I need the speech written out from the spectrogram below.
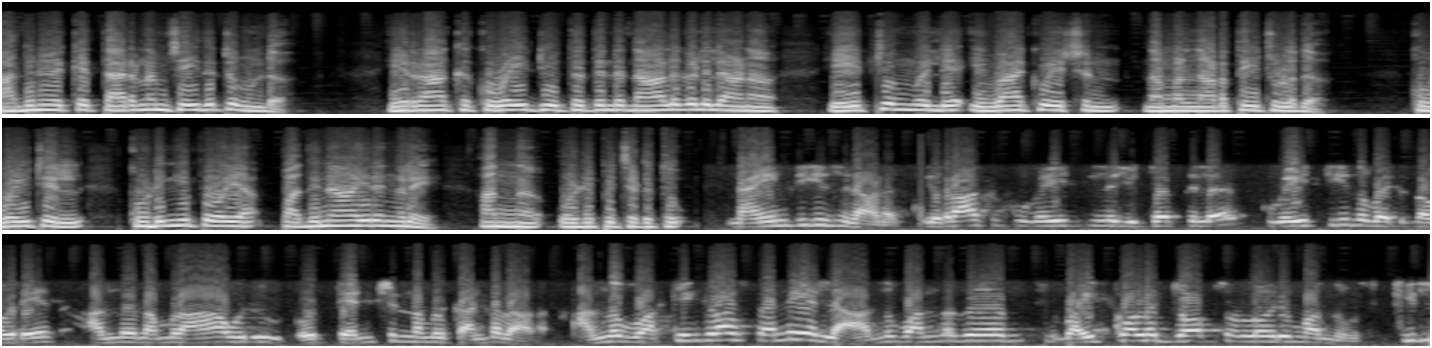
അതിനെയൊക്കെ തരണം ചെയ്തിട്ടുമുണ്ട്. ഇറാഖ് കുവൈറ്റ് യുദ്ധത്തിന്റെ നാളുകളിലാണ് ഏറ്റവും വലിയ ഇവാക്വേഷൻ നമ്മൾ നടത്തിയിട്ടുള്ളത്. കുവൈറ്റിൽ കുടുങ്ങിപ്പോയ പതിനായിരങ്ങളെ അന്ന് ഒഴിപ്പിച്ചെടുത്തു. നയന്റീസിലാണ് ഇറാഖ് കുവൈറ്റിലെ യുദ്ധത്തിൽ കുവൈറ്റിൽ നിന്ന് വരുന്നവരെ അന്ന് നമ്മൾ ആ ഒരു ടെൻഷൻ നമ്മൾ കണ്ടതാണ്. അന്ന് വർക്കിംഗ് ക്ലാസ് തന്നെയല്ല. അന്ന് വന്നത് വൈറ്റ് കോളർ ജോബ്സ് ഉള്ളവരും വന്നു. സ്കിൽ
